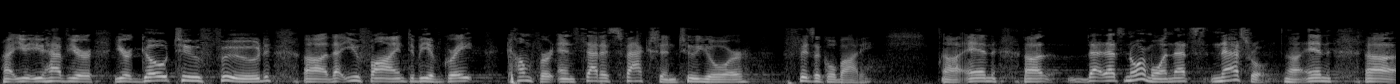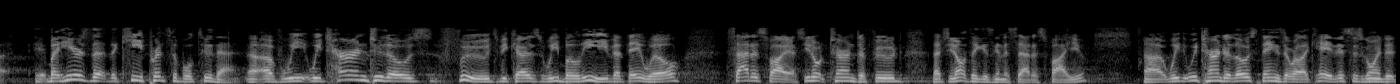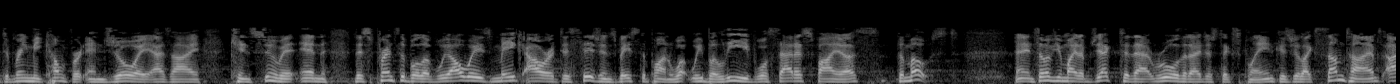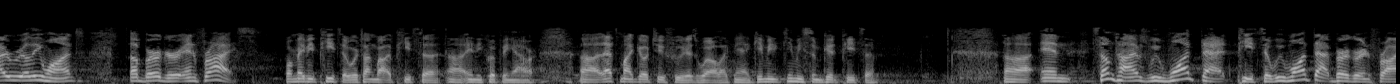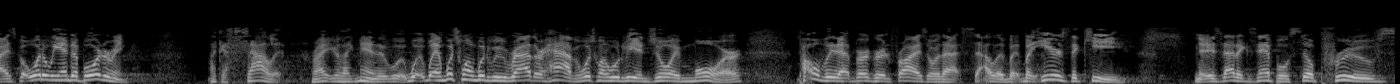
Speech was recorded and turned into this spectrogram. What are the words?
Right? You, you have your, your go-to food uh, that you find to be of great comfort and satisfaction to your physical body. Uh, and uh, that, that's normal and that's natural. Uh, and uh, but here's the, the key principle to that: uh, of we we turn to those foods because we believe that they will satisfy us. You don't turn to food that you don't think is going to satisfy you. Uh, we, we turn to those things that were like, hey, this is going to, to bring me comfort and joy as I consume it. And this principle of we always make our decisions based upon what we believe will satisfy us the most. And some of you might object to that rule that I just explained because you're like, sometimes I really want a burger and fries. Or maybe pizza. We're talking about a pizza uh, in equipping hour. Uh, that's my go-to food as well. Like, man, give me give me some good pizza. Uh, and sometimes we want that pizza, we want that burger and fries, but what do we end up ordering? Like a salad, right? You're like, man, and which one would we rather have, and which one would we enjoy more? Probably that burger and fries or that salad. But but here's the key: is that example still proves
